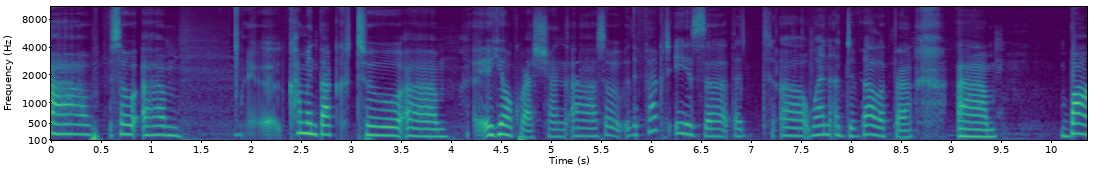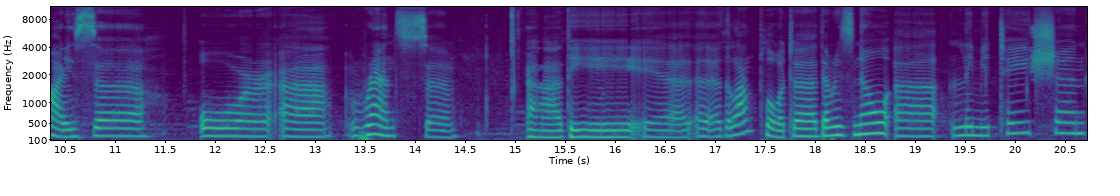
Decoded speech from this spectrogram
Uh, so um, coming back to um, your question, uh, so the fact is uh, that uh, when a developer um, buys or rents uh, the uh, uh, the land plot, there is no limitation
